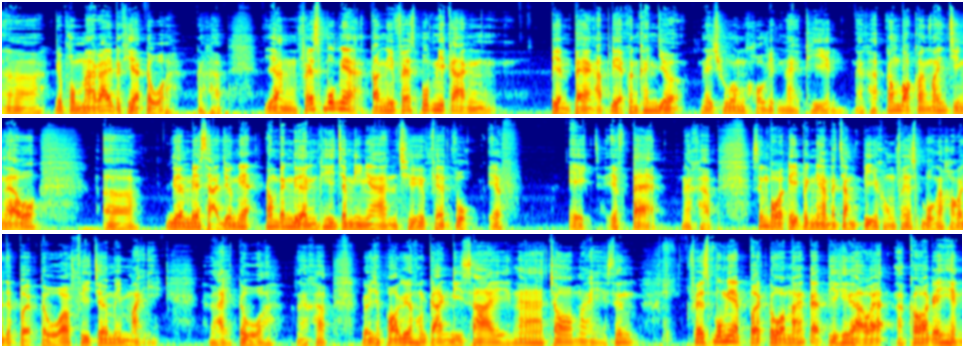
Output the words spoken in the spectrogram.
เเดี๋ยวผมมาไล่ไปเคลียร์ตัวนะครับ อย่าง Facebook เนี่ย ตอนนี้ Facebook มีการ เปลี่ยนแปลงอัปเดตค่อนข้างเยอะในช่วงโควิด -19 นะครับ ต้องบอกก่อนว่าจริงๆ แล้วเเดือนเมษายนเนี่ยต้องเป็นเดือนที่จะมีงานชื่อ Facebook F8 F8 นะครับ ซึ่งปกติเป็นงานประจำปีของ Facebook เขาก็จะเปิดตัวฟีเจอร์ใหม่ๆ หลายตัว นะครับ โดยเฉพาะเรื่องของการดีไซน์หน้าจอใหม่ ซึ่ง Facebook เนี่ยเปิดตัวมาตั้งแต่ปีที่แล้วแล้วแล้วก็ได้เห็น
